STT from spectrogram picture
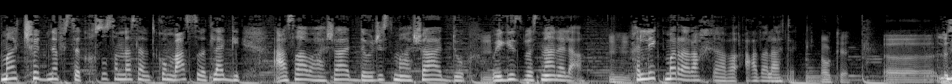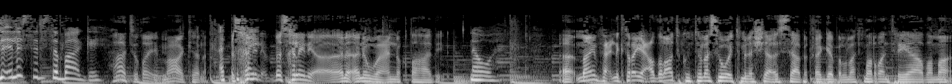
ما تشد نفسك خصوصا الناس لما تكون معصبة تلاقي أعصابها شادة وجسمها شاد و- ويجز بأسنانه لا. خليك مرة رخي عض- عضلاتك. okay. آه لسه لسه لسه باقي. هاتي طيب معاك أنا. بس خليني بس خليني أنوه عن النقطة هذه. no. ما ينفع انك تريح عضلاتك وانت ما سويت من الأشياء السابقة قبل ما تمرنت رياضة ما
